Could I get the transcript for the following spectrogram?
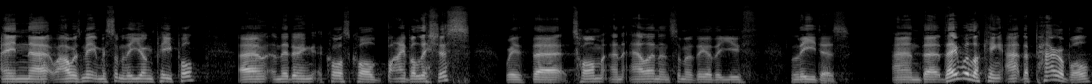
In, uh, I was meeting with some of the young people, um, and they're doing a course called Bibleicious with uh, Tom and Ellen and some of the other youth leaders. And uh, they were looking at the parable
